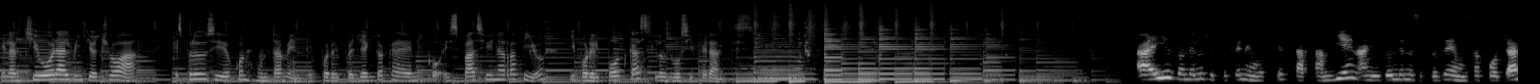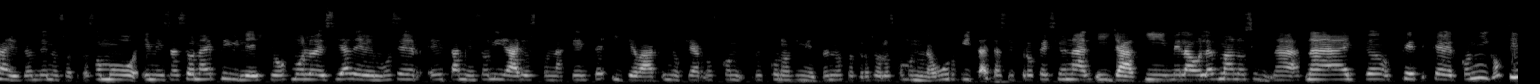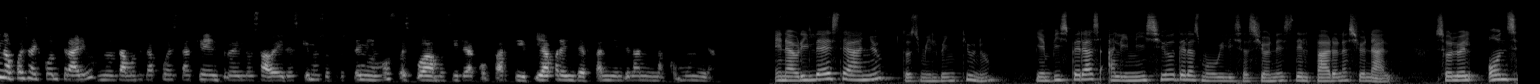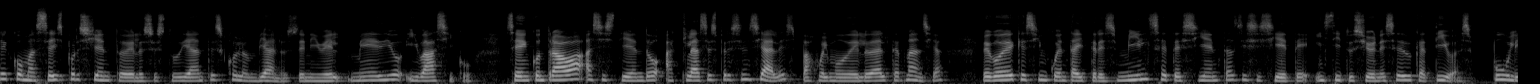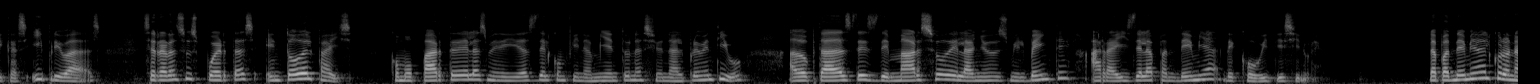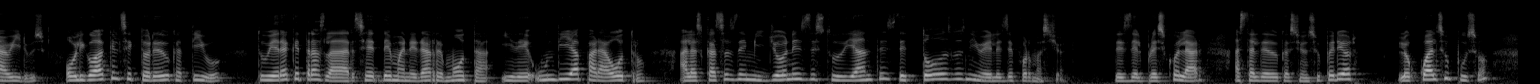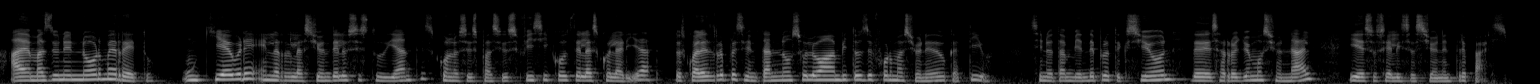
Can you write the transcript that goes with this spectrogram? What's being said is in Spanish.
El archivo oral 28A es producido conjuntamente por el proyecto académico Espacio y Narrativa y por el podcast Los Vociferantes. Donde nosotros tenemos que estar también, ahí es donde nosotros debemos apoyar, ahí es donde nosotros como en esa zona de privilegio, como lo decía, debemos ser eh, también solidarios con la gente y llevar y no quedarnos con los conocimientos nosotros solos como en una burbita, ya soy profesional y ya aquí me lavo las manos y nada, nada hay que, que ver conmigo, sino pues al contrario, nos damos esa apuesta que dentro de los saberes que nosotros tenemos, pues podamos ir a compartir y aprender también de la misma comunidad. En abril de este año, 2021, y en vísperas al inicio de las movilizaciones del paro nacional, solo el 11,6% de los estudiantes colombianos de nivel medio y básico se encontraba asistiendo a clases presenciales bajo el modelo de alternancia, luego de que 53.717 instituciones educativas, públicas y privadas cerraran sus puertas en todo el país como parte de las medidas del confinamiento nacional preventivo adoptadas desde marzo del año 2020 a raíz de la pandemia de COVID-19. La pandemia del coronavirus obligó a que el sector educativo tuviera que trasladarse de manera remota y de un día para otro a las casas de millones de estudiantes de todos los niveles de formación, desde el preescolar hasta el de educación superior, lo cual supuso, además de un enorme reto, un quiebre en la relación de los estudiantes con los espacios físicos de la escolaridad, los cuales representan no solo ámbitos de formación educativa, sino también de protección, de desarrollo emocional y de socialización entre pares.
